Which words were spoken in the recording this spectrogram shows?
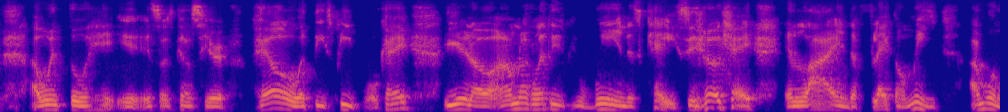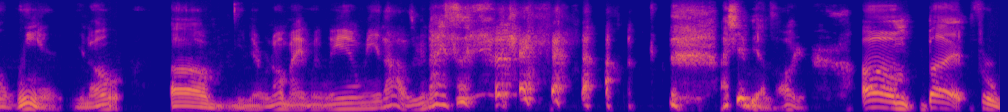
I went through it. It's it comes here hell with these people. Okay, you know I'm not gonna let these people win this case. Okay, and lie and deflect on me. I'm gonna win. You know, um, you never know, man. We win a million dollars. Be nice. okay, I should be a lawyer. Um, but for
